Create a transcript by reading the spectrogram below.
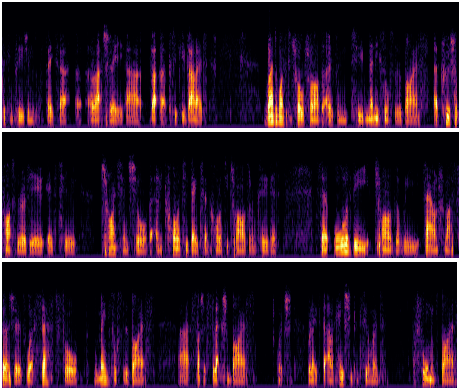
the conclusions of data are actually uh, va- uh, particularly valid. Randomized controlled trials are open to many sources of bias. A crucial part of the review is to try to ensure that only quality data and quality trials are included. So all of the trials that we found from our searches were assessed for the main sources of bias, uh, such as selection bias, which relates to allocation concealment, performance bias,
